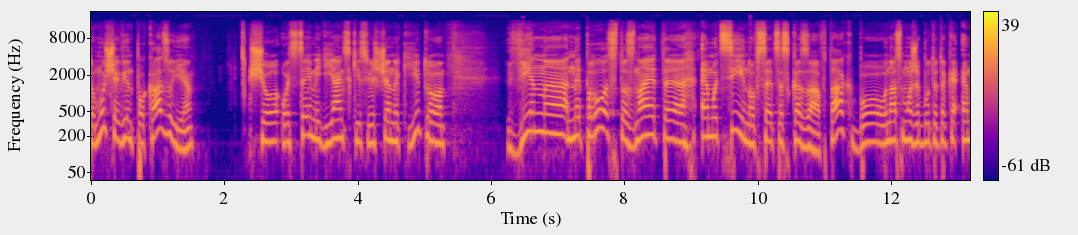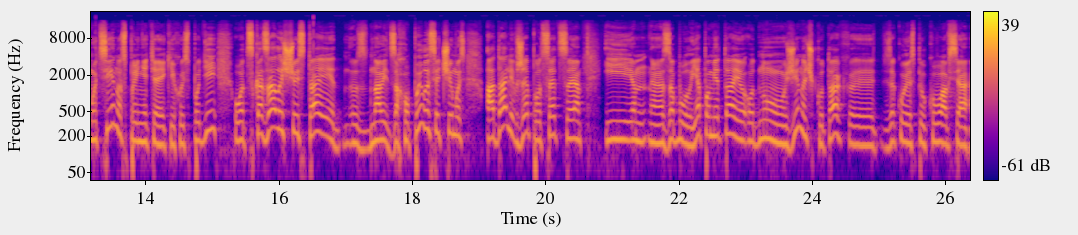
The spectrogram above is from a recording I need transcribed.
Тому що він показує, що ось цей медіянський священик Їтро він е, не просто, знаєте, емоційно все це сказав, так? Бо у нас може бути таке емоційне сприйняття якихось подій. От сказали щось, та і е, навіть захопилися чимось, а далі вже про все це і е, забули. Я пам'ятаю одну жіночку, так, з якою я спілкувався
